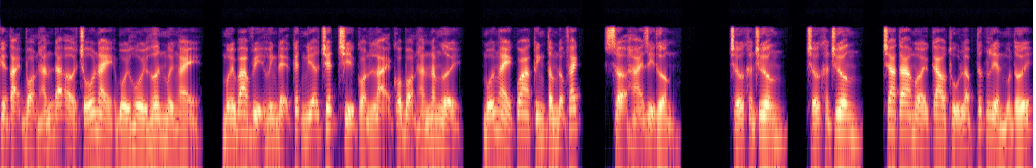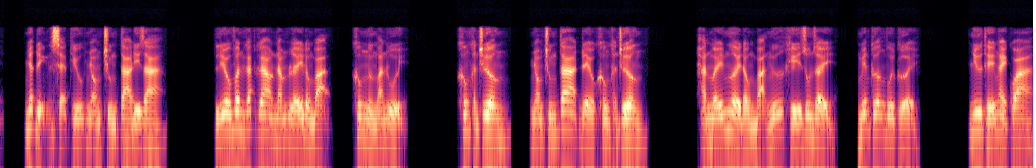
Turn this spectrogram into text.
hiện tại bọn hắn đã ở chỗ này bồi hồi hơn mười ngày, mười ba vị huynh đệ kết nghĩa chết chỉ còn lại có bọn hắn năm người, mỗi ngày qua kinh tâm động phách, sợ hãi dị thường. Chớ khẩn trương, chớ khẩn trương, cha ta mời cao thủ lập tức liền muốn tới, nhất định sẽ cứu nhóm chúng ta đi ra. Liêu vân gắt gao nắm lấy đồng bạn, không ngừng ă n ủi. Không khẩn trương, nhóm chúng ta đều không khẩn trương. Hắn mấy người đồng bạn ngữ khí run rẩy, miễn cưỡng vui cười. Như thế ngày qua,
